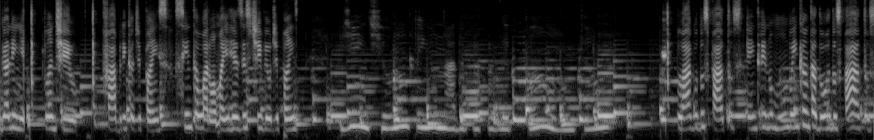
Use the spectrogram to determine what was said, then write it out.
galinha. Plantio. Fábrica de pães. Sinta o aroma irresistível de pães. Gente, eu não tenho nada pra fazer pão, então Lago dos Patos. Entre no mundo encantador dos patos.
